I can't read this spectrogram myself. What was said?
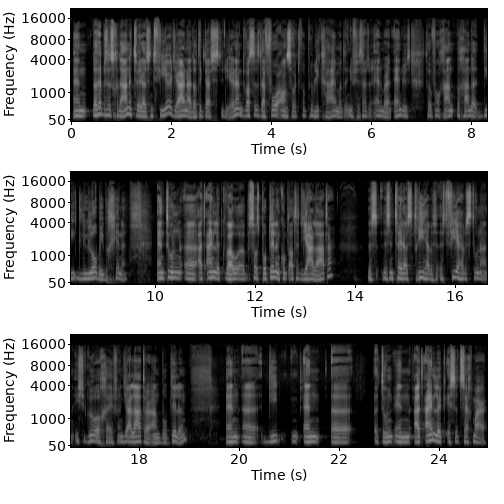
En dat hebben ze dus gedaan in 2004, het jaar nadat ik daar studeerde. En het was dus daarvoor al een soort van publiek geheim, want de Universiteit van Edinburgh en Andrews, zo van, we gaan, we gaan die lobby beginnen. En toen uh, uiteindelijk wou, uh, zoals Bob Dylan komt altijd een jaar later. Dus, dus in 2003 hebben ze, het vier hebben ze toen aan Ishiguro gegeven, een jaar later aan Bob Dylan. En, uh, die, en toen in, uiteindelijk is het zeg maar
